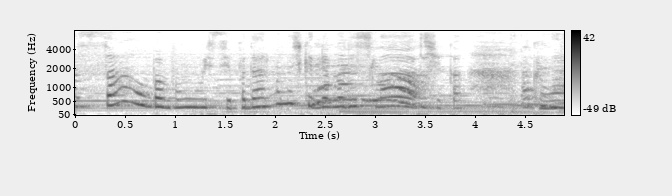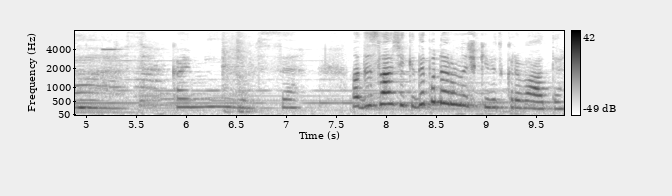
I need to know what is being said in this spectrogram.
краса у бабусі. Подаруночки для Владиславчика. Клас. Камін, все. Владиславчик, іди подаруночки відкривати.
